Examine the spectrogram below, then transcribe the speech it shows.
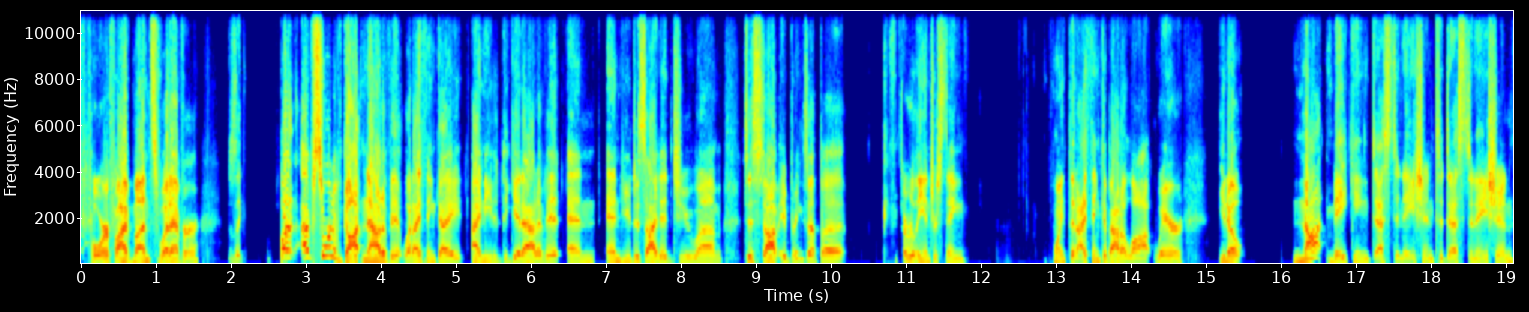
4 or 5 months whatever. It was like but I've sort of gotten out of it what I think I I needed to get out of it and and you decided to um to stop. It brings up a a really interesting point that I think about a lot where you know not making destination to destination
